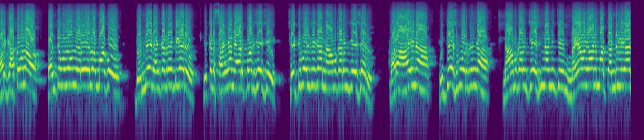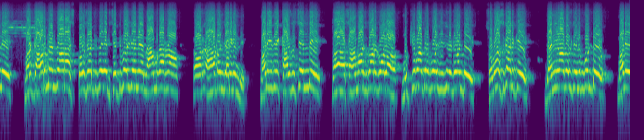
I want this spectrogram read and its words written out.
మరి గతంలో పంతొమ్మిది వందల ఇరవైలో మాకు దెమ్మేడి వెంకటరెడ్డి గారు ఇక్కడ సంఘాన్ని ఏర్పాటు చేసి చెట్టిబలిజిగా నామకరణం చేశారు. మరి ఆయన ఉద్దేశపూర్వకంగా నామకరణం చేసిన దాని నుంచి మేము కానీ మా తండ్రులు కానీ మరి గవర్నమెంట్ ద్వారా కుల సర్టిఫికేట్ చెట్టిబలిజి అనే నామకరణం రావడం జరిగింది. మరి ఇది కలిసి చెంది మా సామాజిక వర్గంలో ముఖ్య పాత్ర పోషించినటువంటి సుభాష్ గారికి ధన్యవాదాలు తెలుపుకుంటూ మరి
